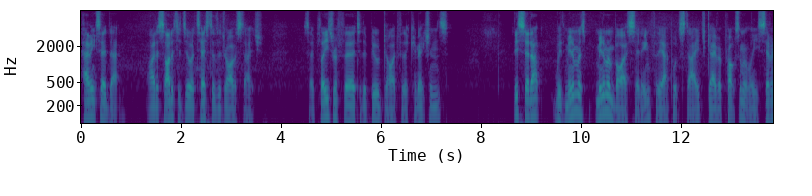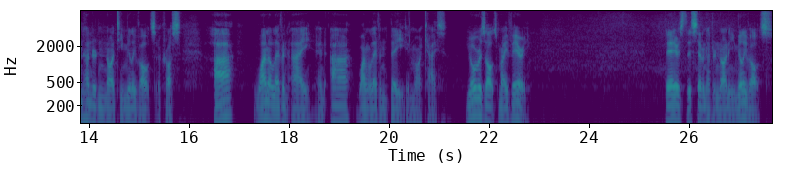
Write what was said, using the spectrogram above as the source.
Having said that, I decided to do a test of the driver stage. So please refer to the build guide for the connections. This setup with minimum, minimum bias setting for the output stage gave approximately 790 millivolts across R111A and R111B in my case. Your results may vary. There's the 790 millivolts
